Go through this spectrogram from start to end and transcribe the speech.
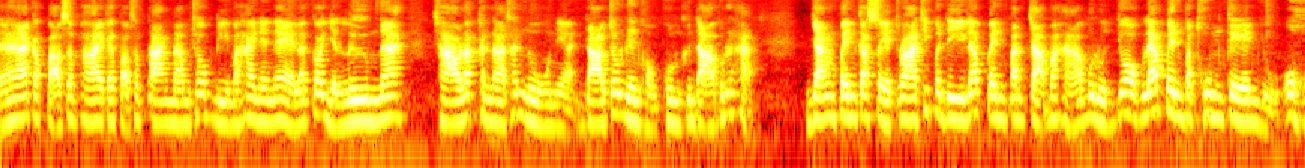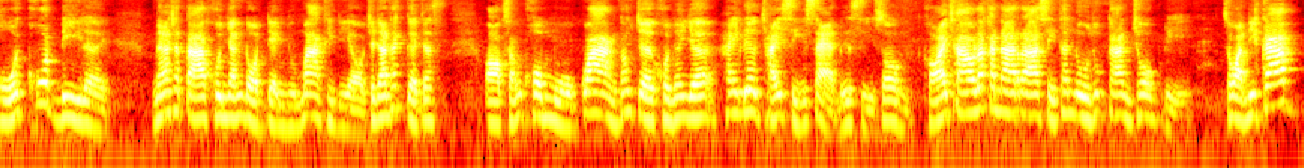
นะฮะกระเป๋าสะพายกระเป๋าสตางค์นำโชคดีมาให้แน่ ๆ แล้วก็อย่าลืมนะ ชาวลัคนาธนูเนี่ยดาวเจ้าเรือนของคุณคือดาวพฤหัส ยังเป็นเกษตราธิบดี และเป็นปัญจมหาบุรุษโยก แล้วเป็นปทุมเกณฑ์อยู่ โอ้โหโคตรดีเลย นะชะตาคุณยังโดดเด่นอยู่มากทีเดียว ฉะนั้นถ้าเกิดจะ ออกสังคมหมู่กว้าง ต้องเจอคนเยอะๆ ให้เลือกใช้สีแสดหรือสีส้ม ขอให้ชาวลัคนาราศีธนูทุกท่านโชคดี สวัสดีครับ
